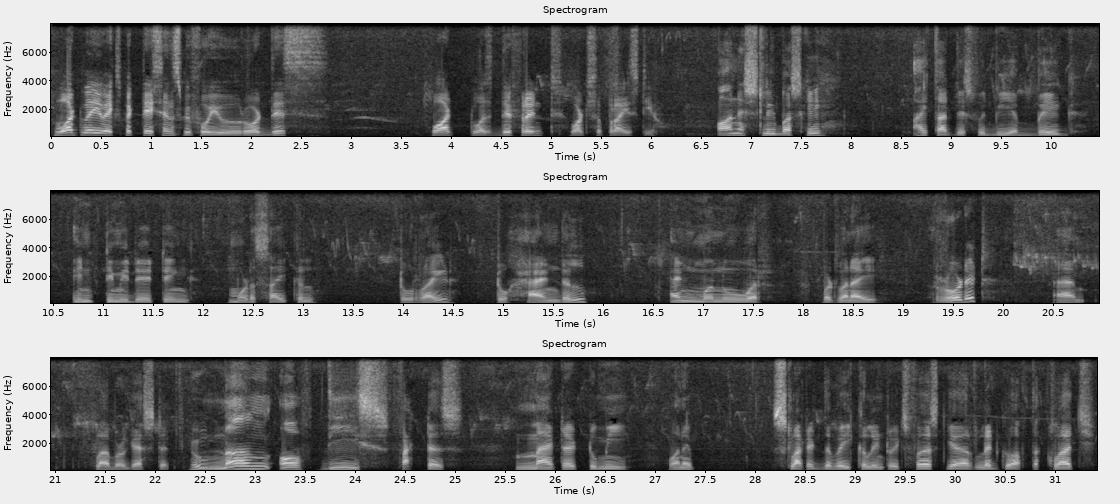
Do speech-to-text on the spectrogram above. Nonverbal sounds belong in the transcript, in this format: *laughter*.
What were your expectations before you wrote this? What was different? What surprised you? Honestly, Busky, I thought this would be a big, intimidating motorcycle to ride, to handle, and maneuver. But when I rode it, I'm flabbergasted. Ooh. None of these factors mattered to me when I slotted the vehicle into its first gear, let go of the clutch,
